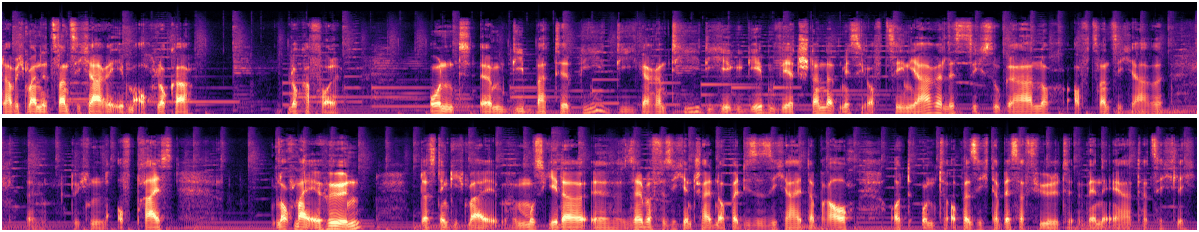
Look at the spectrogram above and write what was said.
da habe ich meine 20 Jahre eben auch locker locker voll. Und ähm, die Batterie, die Garantie, die hier gegeben wird, standardmäßig auf 10 Jahre, lässt sich sogar noch auf 20 Jahre äh, durch einen Aufpreis nochmal erhöhen. Das denke ich mal, muss jeder äh, selber für sich entscheiden, ob er diese Sicherheit da braucht und, und ob er sich da besser fühlt, wenn er tatsächlich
